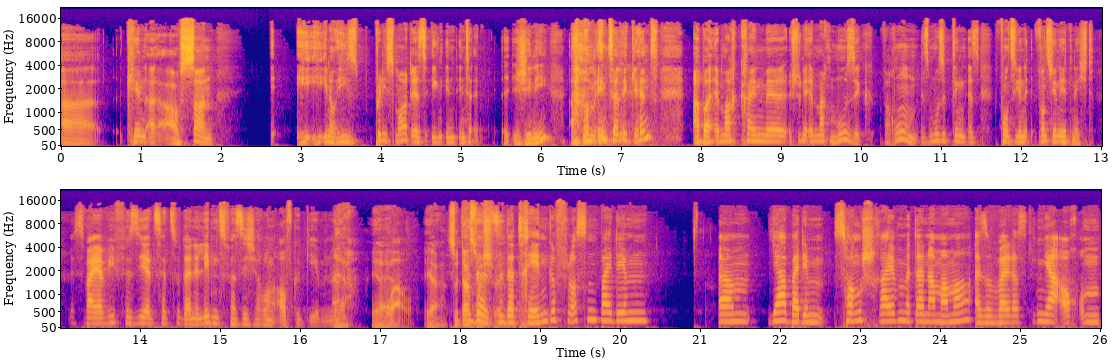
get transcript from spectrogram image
äh, Kind, äh, our son, he, he, you know, he's pretty smart, ist in, in, Genie, ähm, intelligent, aber er macht kein mehr Studium, er macht Musik. Warum? Das Musikding, es funktioniert, funktioniert nicht. Das war ja wie für sie, als hättest du deine Lebensversicherung aufgegeben, ne? Ja, ja, ja. Wow. Ja, so das sind, war da, schwer. sind da Tränen geflossen bei dem, ähm, ja, bei dem Songschreiben mit deiner Mama? Also, weil das ging ja auch um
